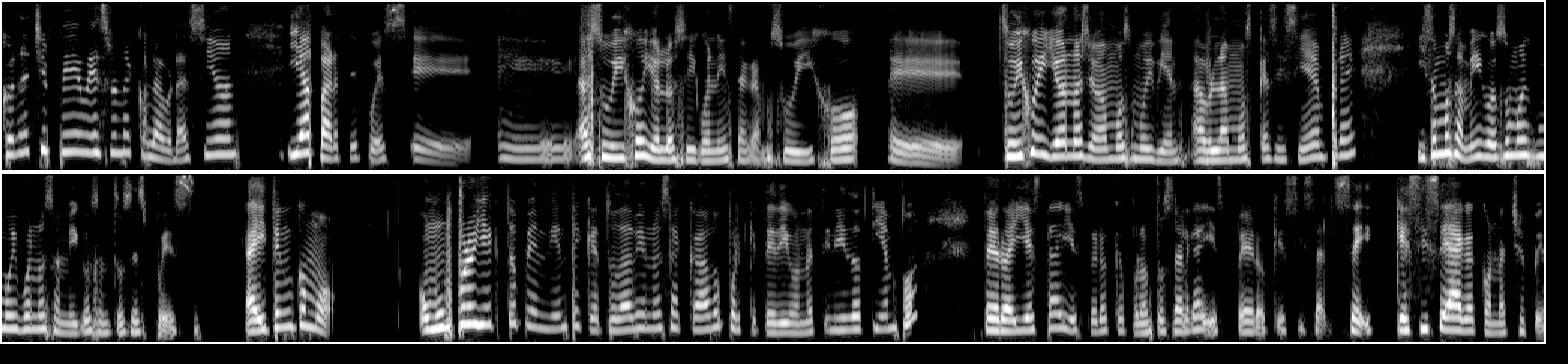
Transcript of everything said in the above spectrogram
con HP voy a hacer una colaboración. Y aparte, pues, eh, eh, a su hijo, yo lo sigo en Instagram, su hijo, eh, su hijo y yo nos llevamos muy bien, hablamos casi siempre y somos amigos, somos muy buenos amigos, entonces, pues, ahí tengo como como un proyecto pendiente que todavía no he sacado porque te digo, no he tenido tiempo, pero ahí está y espero que pronto salga y espero que sí, sal que sí se haga con HP,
